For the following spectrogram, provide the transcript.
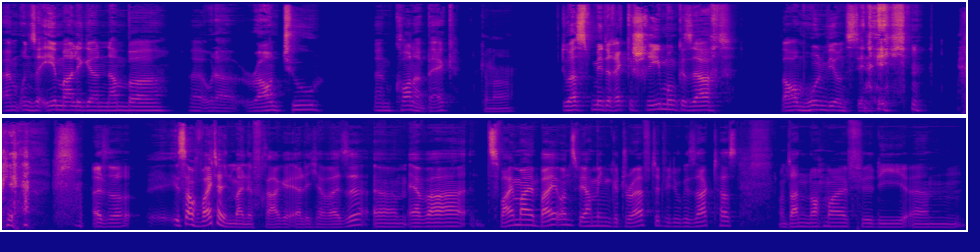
Ähm, unser ehemaliger Number äh, oder Round 2 ähm, Cornerback. Genau. Du hast mir direkt geschrieben und gesagt, Warum holen wir uns den nicht? Ja, also ist auch weiterhin meine Frage, ehrlicherweise. Ähm, er war zweimal bei uns, wir haben ihn gedraftet, wie du gesagt hast, und dann nochmal für die ähm,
